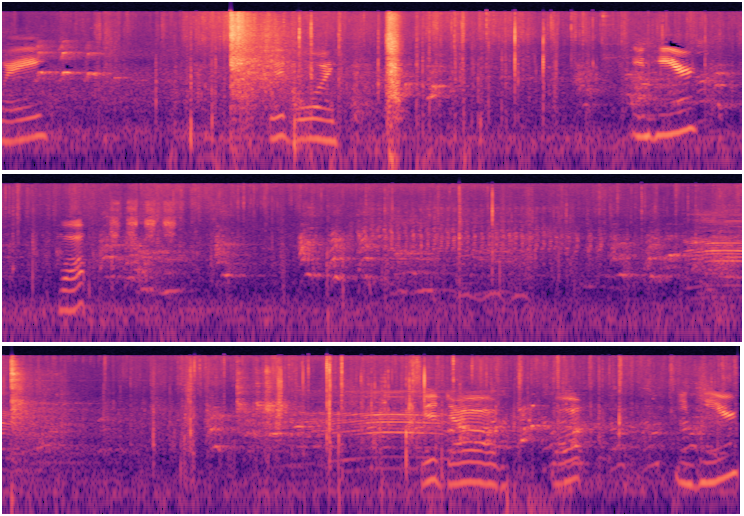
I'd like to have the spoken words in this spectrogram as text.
Away. Good boy. In here. Walk. Good dog. Walk. In here.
